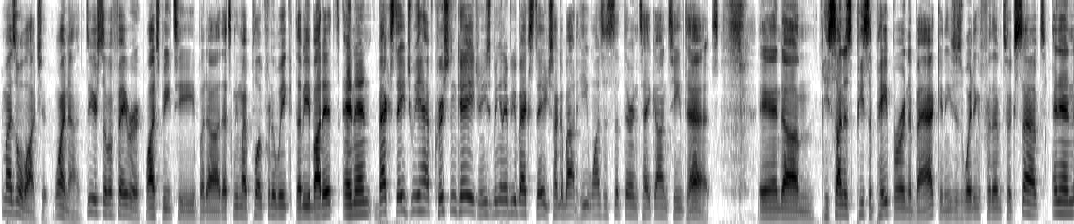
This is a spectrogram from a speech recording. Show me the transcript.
you might as well watch it. Why not? Do yourself a favor, watch BT. But uh, that's gonna be my plug for the week. That'll be about it. And then backstage we have Christian Cage, he's being interviewed backstage, talking about he wants to sit there and take on Team Taz and um, he signed his piece of paper in the back and he's just waiting for them to accept. And then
